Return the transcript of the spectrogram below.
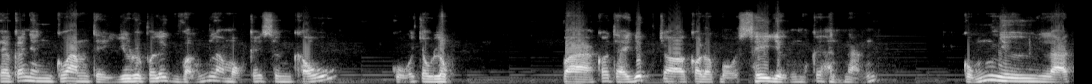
theo cá nhân của anh thì Europa League vẫn là một cái sân khấu của châu lục và có thể giúp cho câu lạc bộ xây dựng một cái hình ảnh cũng như là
